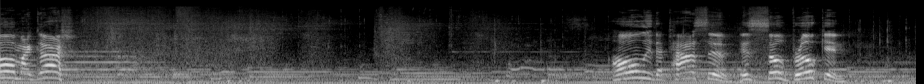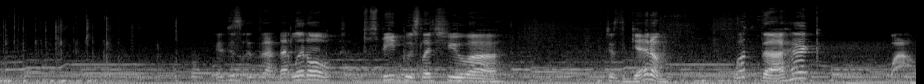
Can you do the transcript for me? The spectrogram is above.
Oh my gosh! Holy, the passive is so broken. It just that, that little speed boost lets you uh just get him. What the heck? Wow,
